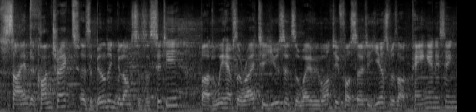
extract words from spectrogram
signed a contract. As the building belongs to the city, but we have the right to use it the way we want to for 30 years without paying anything.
